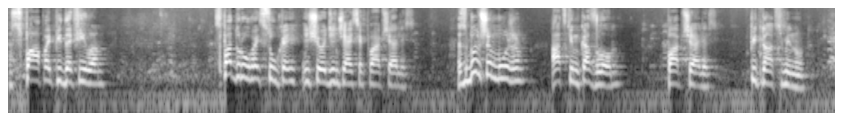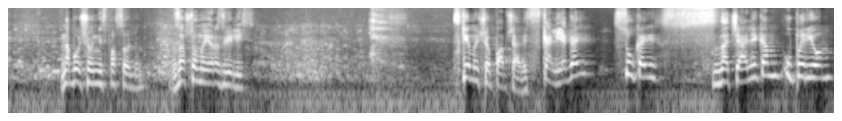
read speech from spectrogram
с папой педофилом, с подругой, сукой, еще один часик пообщались, с бывшим мужем, адским козлом, пообщались 15 минут. На больше он не способен. За что мы и развелись. С кем еще пообщались? С коллегой, сукой, с начальником, упырем.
